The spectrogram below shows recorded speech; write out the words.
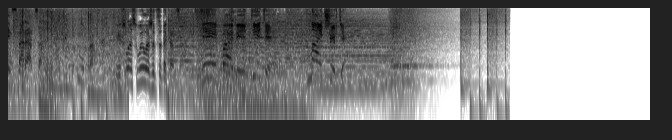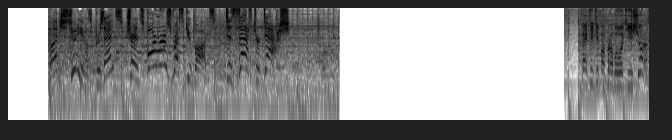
Лень стараться. Неправда. Пришлось выложиться до конца. И победите! Найтшифте! Fudge Studios presents Transformers Rescue Bots Disaster Dash. Хотите попробовать еще раз?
